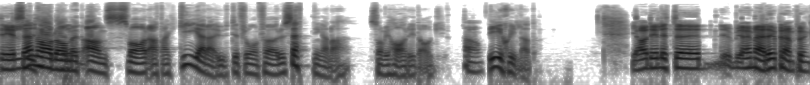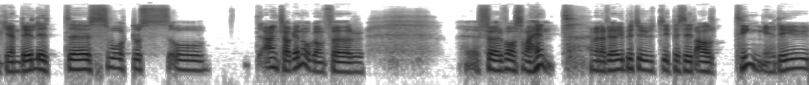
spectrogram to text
Sen lite... har de ett ansvar att agera utifrån förutsättningarna som vi har idag. Ja. Det är skillnad. Ja, det är lite, jag är med dig på den punkten. Det är lite svårt att, att anklaga någon för, för vad som har hänt. Jag menar, vi har ju bytt ut i princip allting. Det är ju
